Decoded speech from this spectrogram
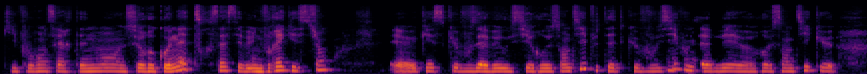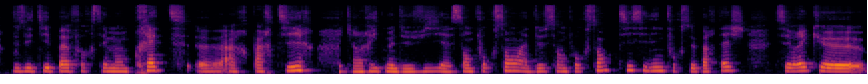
qui pourront certainement se reconnaître. Ça, c'est une vraie question. Heu, qu'est-ce que vous avez aussi ressenti? Peut-être que vous aussi, Mmh vous avez, heu, ressenti que vous étiez pas forcément prête, heu, à repartir avec un rythme de vie à 100 % à 200 %. Merci Céline pour ce partage. C'est vrai que,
